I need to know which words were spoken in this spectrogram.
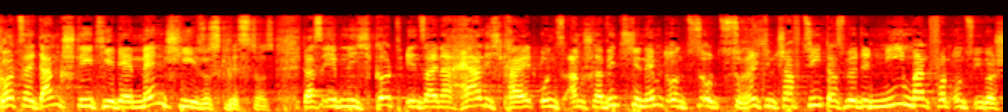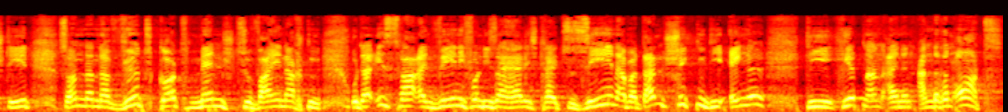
Gott sei Dank steht hier der Mensch Jesus Christus, dass eben nicht Gott in seiner Herrlichkeit uns am Schlawittchen nimmt und uns zur Rechenschaft zieht, das würde niemand von uns überstehen, sondern da wird Gott Mensch zu Weihnachten. Und da ist zwar ein wenig von dieser Herrlichkeit zu sehen, aber dann schicken die Engel die Hirten an einen anderen Ort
